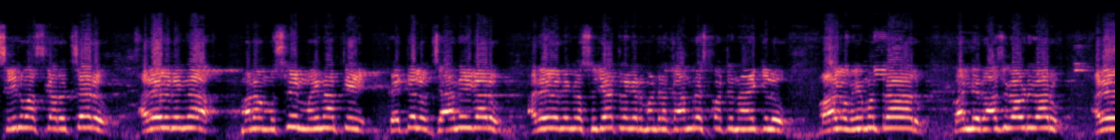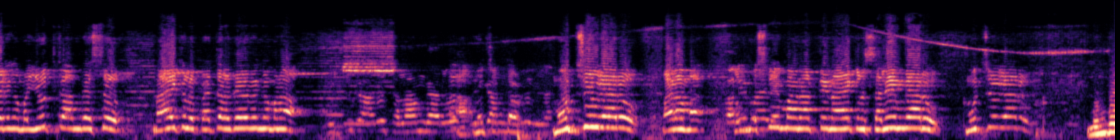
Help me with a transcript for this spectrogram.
శ్రీనివాస్ గారు వచ్చారు. అదేవిధంగా మన ముస్లిం మైనార్టీ పెద్దలు జానీ గారు. అదేవిధంగా సుజాత నగర్ మండల కాంగ్రెస్ పార్టీ నాయకులు బాగా హేమంతరావు గారు బండి రాజుగౌడ్ గారు. అదేవిధంగా మన యూత్ కాంగ్రెస్ నాయకులు పెద్దలు. అదేవిధంగా మన బుజ్జు గారు సలాం గారు ఆ, ముజ్జు గారు. మన మ- ముస్లిం మైనార్టీ నాయకులు సలీం గారు ముజ్జు గారు. ముందు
